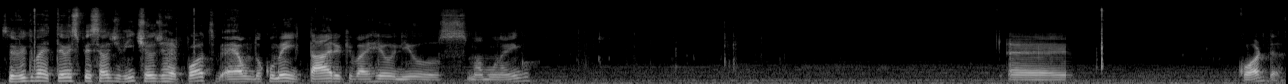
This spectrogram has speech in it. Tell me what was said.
Você viu que vai ter um especial de 20 anos de Harry Potter? É um documentário que vai reunir os mamulengo. É... Corda?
